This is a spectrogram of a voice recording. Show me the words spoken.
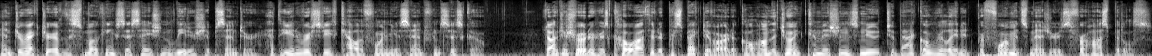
and director of the Smoking Cessation Leadership Center at the University of California, San Francisco. Dr. Schroeder has co authored a perspective article on the Joint Commission's new tobacco related performance measures for hospitals.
